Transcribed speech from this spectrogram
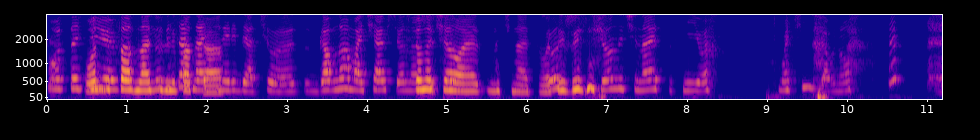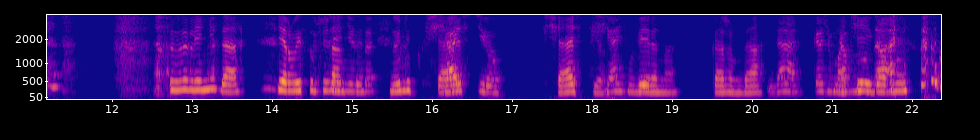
Вот такие. Вот Ну, бессознательный бессознательные, подкаст. ребят, что, это с говна, моча, все Все начало, начинается в этой жизни. Все начинается с нее. С мочи и говно. К сожалению, да. Первые субстанции. сожалению-то. Ну или к счастью. счастью. К счастью. К счастью. Уверенно. Скажем, да. Да, скажем, Моче и говну, да. говну.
